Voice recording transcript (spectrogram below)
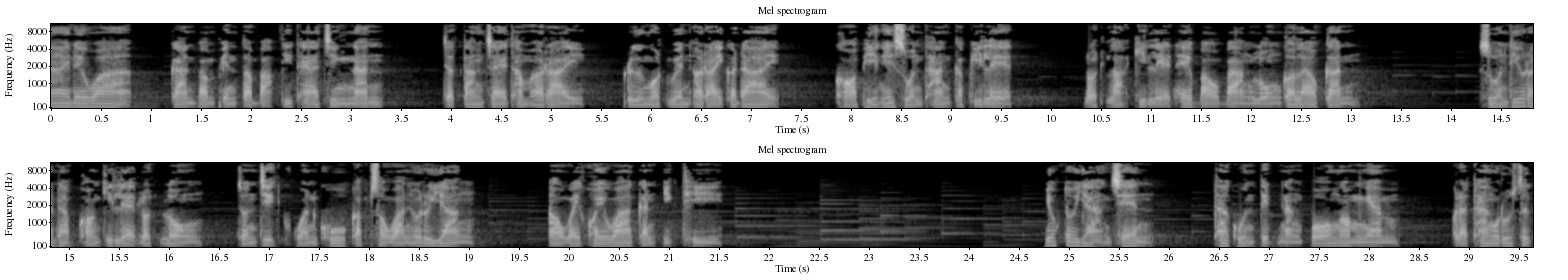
ง่าย ๆได้ว่า การบำเพ็ญตบะที่แท้จริงนั้น จะตั้งใจทำอะไร หรืองดเว้นอะไรก็ได้ ขอเพียงให้ส่วนทางกับกิเลส ลดละกิเลสให้เบาบางลงก็แล้วกัน ส่วนที่ระดับของกิเลสลดลง จนจิตควรคู่กับสวรรค์หรือยัง เอาไว้ค่อยว่ากันอีกที ยกตัวอย่างเช่น ถ้าคุณติดหนังโป๊งอมแงม กระทั่งรู้สึก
